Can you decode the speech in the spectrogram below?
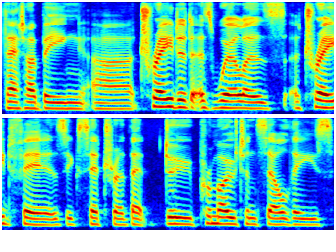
that are being uh, traded, as well as uh, trade fairs, etc., that do promote and sell these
